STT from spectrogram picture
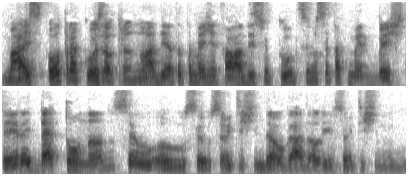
Mas outra coisa, Altran, não adianta também a gente falar disso tudo se você está comendo besteira e detonando seu, o seu, seu intestino delgado ali, o seu intestino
